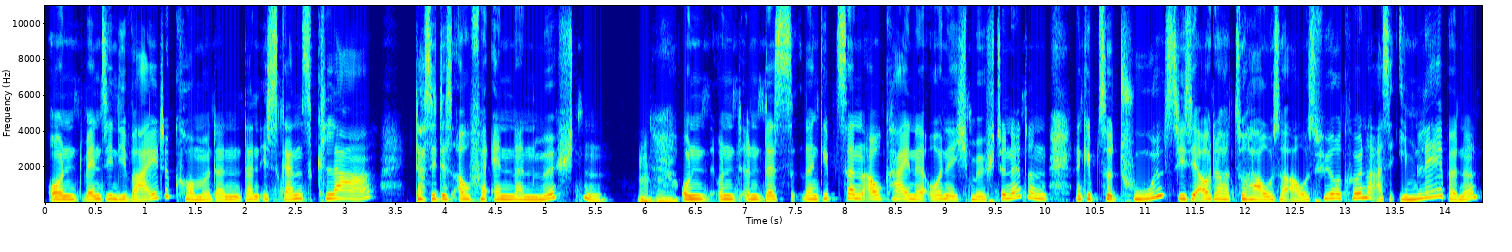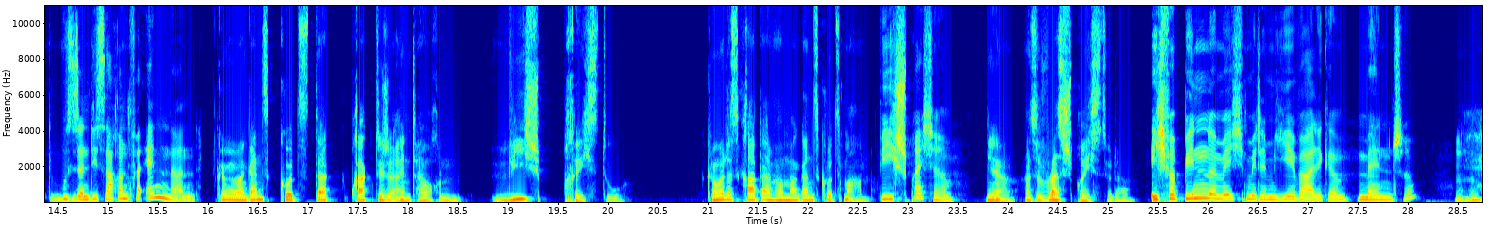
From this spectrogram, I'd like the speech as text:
Und wenn sie in die Weite kommen, dann, dann ist ganz klar, dass sie das auch verändern möchten. Mhm. Und, und, und das, dann gibt es dann auch keine, oh ne, ich möchte nicht. Dann, dann gibt es so Tools, die sie auch da zu Hause ausführen können, also im Leben, ne, wo sie dann die Sachen verändern. Können wir mal ganz kurz da praktisch eintauchen. Wie sprichst du? Können wir das gerade einfach mal ganz kurz machen? Wie ich spreche. Ja, also was sprichst du da? Ich verbinde mich mit dem jeweiligen Menschen mhm.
